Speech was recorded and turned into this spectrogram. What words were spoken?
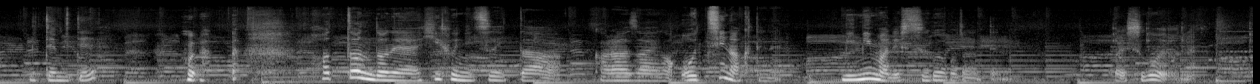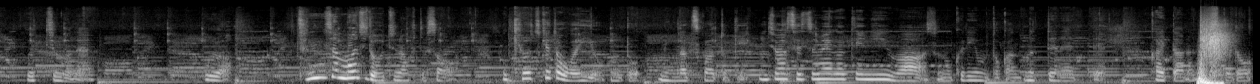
見てみて。ほらほとんどね皮膚についたカラー剤が落ちなくてね耳まですごいことになってるの。これすごいよね。こっちもねほら全然マジで落ちなくてさ気をつけた方がいいよほんとみんな使う時。一応説明書きにはそのクリームとか塗ってねって書いてあるんですけど、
